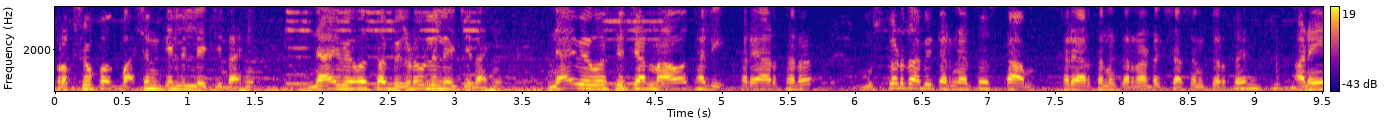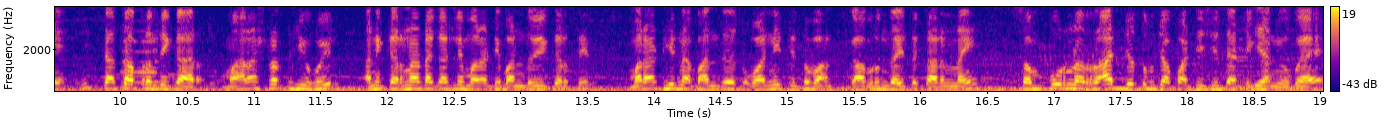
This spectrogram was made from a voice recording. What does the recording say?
प्रक्षोपक भाषण केलेल्याची नाही. न्यायव्यवस्था बिघडवलेल्याची नाही. न्यायव्यवस्थेच्या नावाखाली खऱ्या अर्थानं मुस्कटदाबी करण्याचं काम खऱ्या अर्थानं कर्नाटक शासन करतंय. आणि त्याचा प्रतिकार महाराष्ट्रातही होईल आणि कर्नाटकातले मराठी बांधवही करतील. मराठी ना- बांधवांनी तिथं घाबरून जायचं कारण नाही. संपूर्ण राज्य तुमच्या पाठीशी त्या ठिकाणी उभं आहे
